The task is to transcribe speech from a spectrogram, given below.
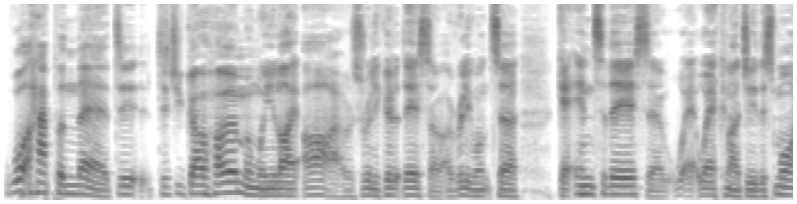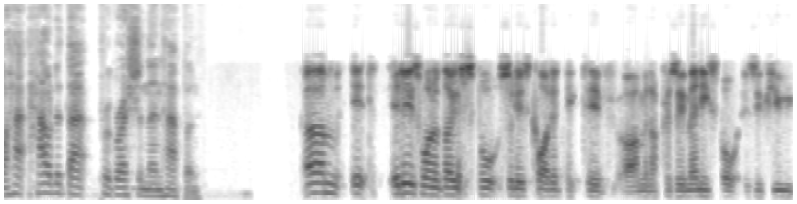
what happened there? Did did you go home and were you like, oh, I was really good at this. I really want to get into this. Uh, where where can I do this more? How, how did that progression then happen? Um, it it is one of those sports that is quite addictive. I mean, I presume any sport is if you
